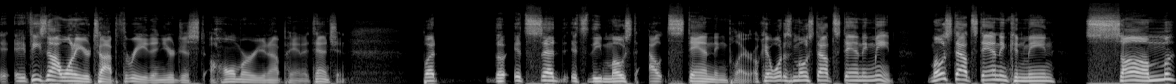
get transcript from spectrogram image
if he's not one of your top three, then you're just a homer. You're not paying attention. But the it's said it's the most outstanding player. Okay, what does most outstanding mean? Most outstanding can mean some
